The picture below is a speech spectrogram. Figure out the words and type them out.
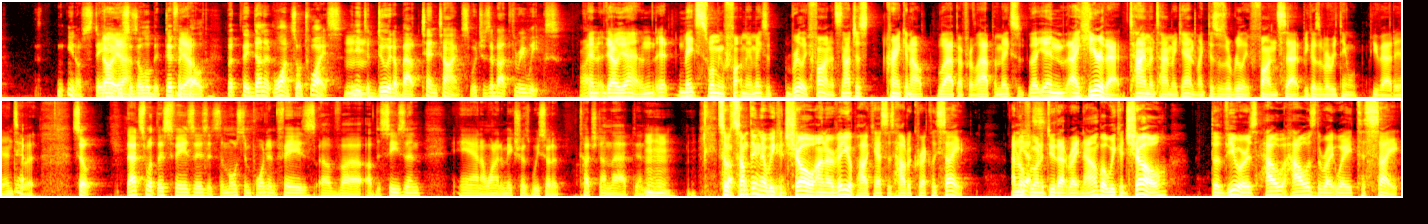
you know, stating Oh, this is a little bit difficult, but they've done it once or twice. You Mm-hmm. need to do it about 10 times, which is about three weeks, right? And yeah, yeah, and it makes swimming fun. I mean, it makes it really fun. It's not just cranking out lap after lap. It makes it, and I hear that time and time again. Like this was a really fun set because of everything you've added into Yeah. it. so that's what this phase is. It's the most important phase of, uh, of the season. And I wanted to make sure we sort of touched on that. And Mm-hmm. So something that we could show on our video podcast is how to correctly sight. I don't know if we want to do that right now, but we could show the viewers how how is the right way to sight.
